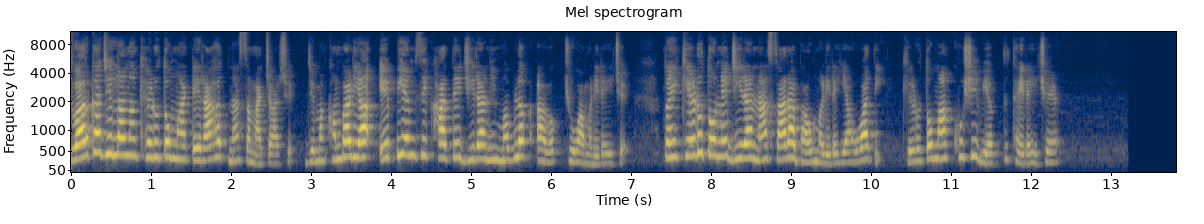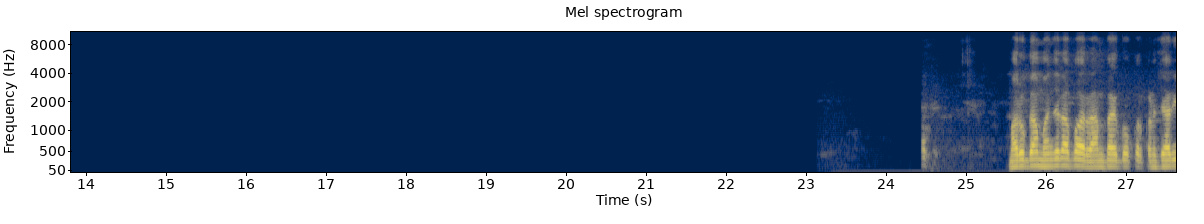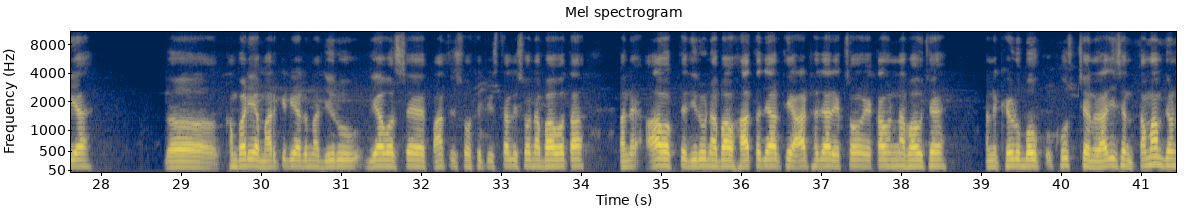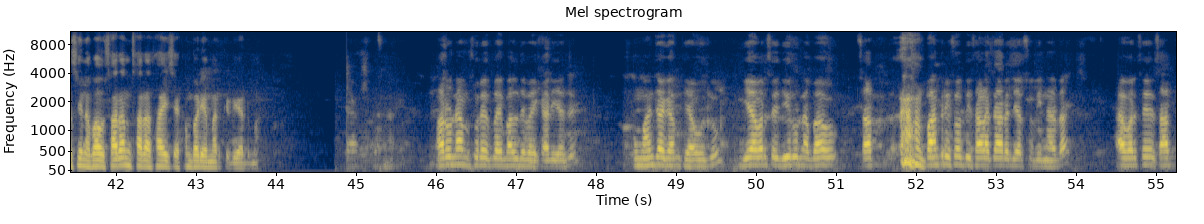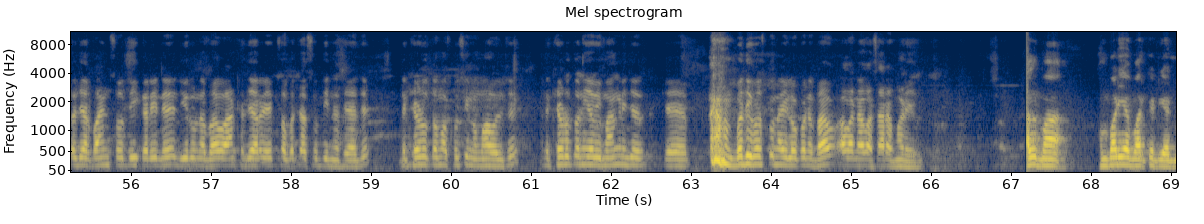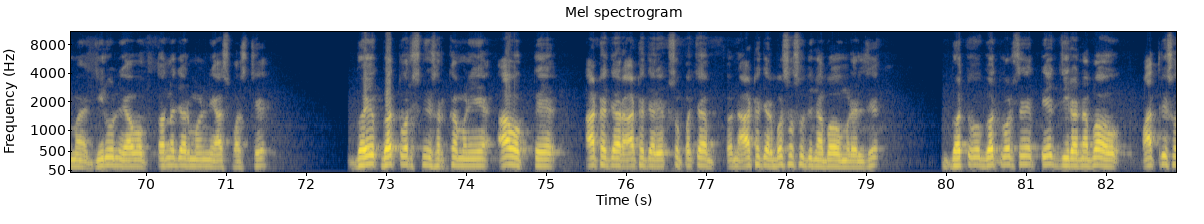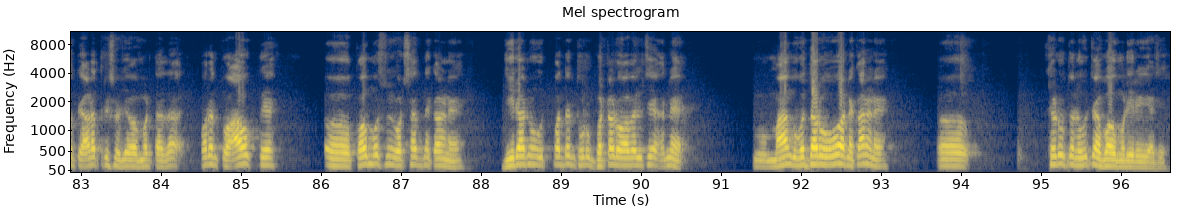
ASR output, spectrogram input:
દ્વારકા જિલ્લાના ખેડૂતો માટે રાહતના સમાચાર છે, જેમાં ખંભાળિયા એપીએમસી ખાતે જીરાની મબલક આવક જોવા મળી રહી છે. તો અહીં ખેડૂતોને જીરાના સારા ભાવ મળી રહ્યા હોવાથી ખેડૂતોમાં ખુશી વ્યક્ત થઈ રહી છે. મારું ગામ અંજરાપર રામભાઈ ગોકર કણઝારિયા. ખંભાળિયા માર્કેટ યાર્ડમાં જીરું ગયા વર્ષે પાંત્રીસોથી પિસ્તાલીસોના ભાવ હતા અને આ વખતે જીરુના ભાવ સાત હજારથી આઠ હજાર એકસો એકાવનના ભાવ છે અને ખેડૂત બહુ ખુશ છે અને રાજી છે અને તમામ જણસીના ભાવ સારામાં સારા થાય છે ખંભાળિયા માર્કેટ યાર્ડમાં મારું નામ સુરેશભાઈ માલદેભાઈ કારિયા છે. હું માંજા ગામથી આવું છું. ગયા વર્ષે જીરુના ભાવ સાત, પાંત્રીસોથી સાડા ચાર હજાર સુધીના હતા. આ વર્ષે સાત હજાર પાંચસોથી કરીને જીરુના ભાવ આઠ હજાર એકસો પચાસ સુધીના થયા છે. અને ખેડૂતોમાં ખુશીનો માહોલ છે. અને ખેડૂતોની એવી માંગણી છે કે બધી વસ્તુના એ લોકોને ભાવ આવા ને આવા સારા મળે હાલમાં ખંભાળિયા માર્કેટ યાર્ડમાં જીરોની આવક ત્રણ હજાર મણની આસપાસ છે. ગત વર્ષની સરખામણીએ આ વખતે આઠ હજાર આઠ હજાર એકસો પચાસ અને આઠ હજાર બસો સુધીના ભાવ મળેલ છે. ગત ગત વર્ષે તે જ જીરાના ભાવ પાંત્રીસોથી આડત્રીસો જેવા મળતા હતા. પરંતુ આ વખતે કમોસમી વરસાદને કારણે જીરાનું ઉત્પાદન થોડું ઘટાડો આવેલ છે અને માંગ વધારો હોવાને કારણે ખેડૂતોને ઊંચા ભાવ મળી રહ્યા છે.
